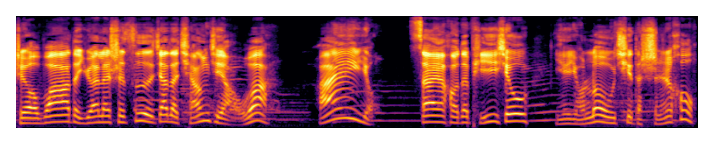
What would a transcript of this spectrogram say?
这挖的原来是自家的墙角啊！哎呦，再好的貔貅也有漏气的时候。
